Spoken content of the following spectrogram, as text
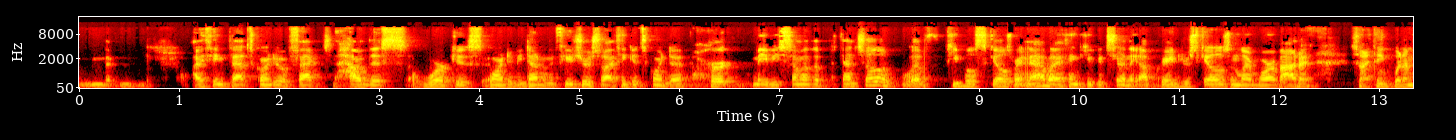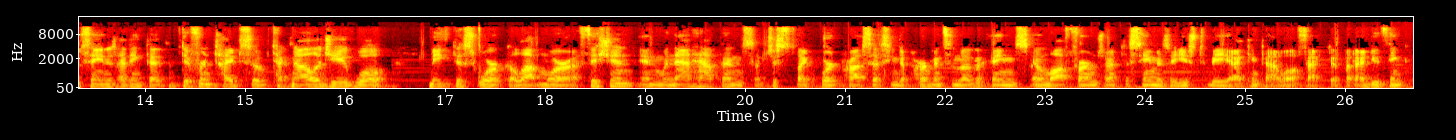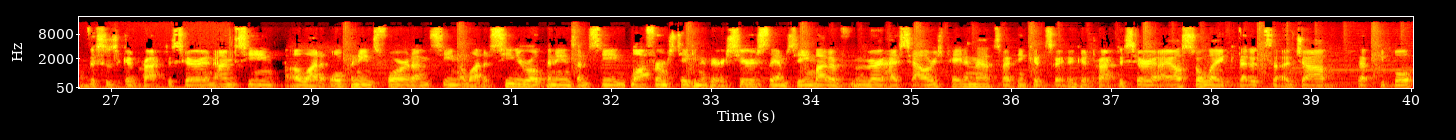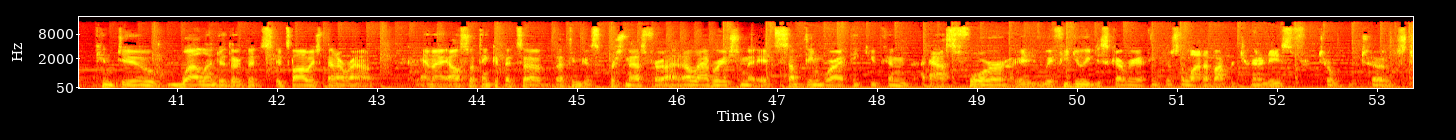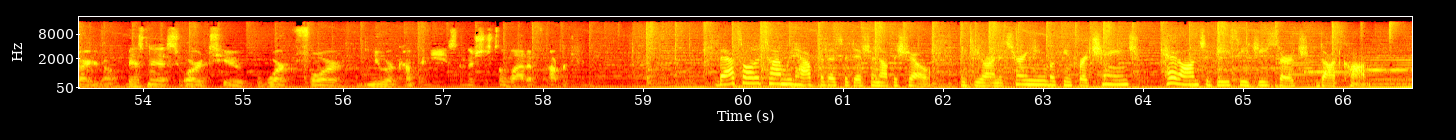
I think that's going to affect how this work is going to be done in the future. So I think it's going to hurt maybe some of the potential of people's skills right now, but I think you could certainly upgrade your skills and learn more about it. So I think what I'm saying is I think that different types of technology will make this work a lot more efficient. And when that happens, just like word processing departments and other things in law firms aren't the same as they used to be, I think that will affect it. But I do think this is a good practice area. And I'm seeing a lot of openings for it. I'm seeing a lot of senior openings. I'm seeing law firms taking it very seriously. I'm seeing a lot of very high salaries paid in that. So I think it's a, good practice area. I also like that it's a job that people can do well into their, that's it's always been around. And I also think if it's a, I think this person asked for an elaboration, it's something where I think you can ask for, if you do e-discovery, I think there's a lot of opportunities to, to start your own business or to work for newer companies. And there's just a lot of opportunity. That's all the time we have for this edition of the show. If you're an attorney looking for a change, head on to bcgsearch.com.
